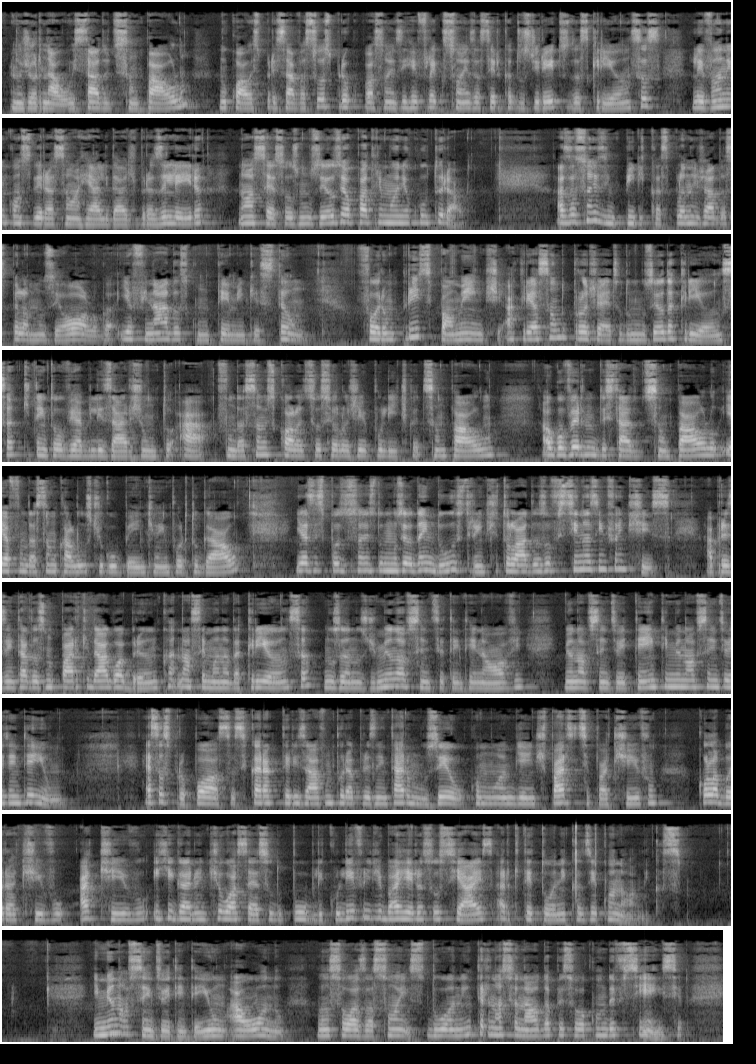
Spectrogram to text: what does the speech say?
no jornal O Estado de São Paulo, no qual expressava suas preocupações e reflexões acerca dos direitos das crianças, levando em consideração a realidade brasileira no acesso aos museus e ao patrimônio cultural. As ações empíricas planejadas pela museóloga e afinadas com o tema em questão foram principalmente a criação do projeto do Museu da Criança, que tentou viabilizar junto à Fundação Escola de Sociologia e Política de São Paulo, ao governo do estado de São Paulo e à Fundação Calouste Gulbenkian em Portugal, e as exposições do Museu da Indústria, intituladas Oficinas Infantis, apresentadas no Parque da Água Branca na Semana da Criança, nos anos de 1979, 1980 e 1981. Essas propostas se caracterizavam por apresentar o museu como um ambiente participativo, colaborativo, ativo e que garantiu o acesso do público livre de barreiras sociais, arquitetônicas e econômicas. Em 1981, a ONU lançou as ações do Ano Internacional da Pessoa com Deficiência,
